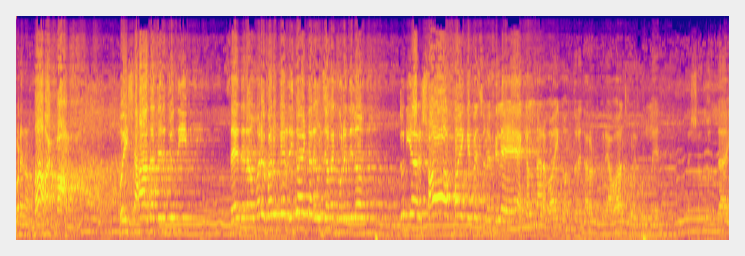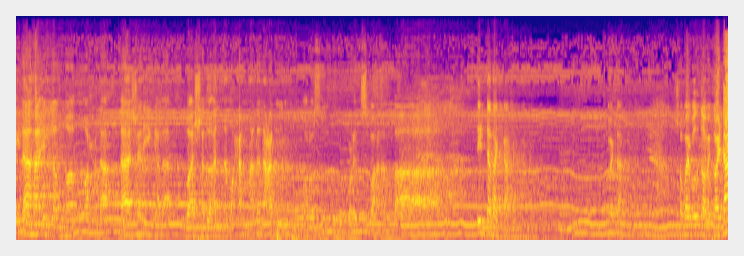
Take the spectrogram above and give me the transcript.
পড়েন আল্লাহ ওই শাহাদাতের জ্যোতি সৈয়দনা ফারুকের হৃদয়টারে উজালা করে দিল। দুনিয়ার সব ভয়কে পেছনে ফেলে এক আল্লাহর ভয় অন্তরে ধারণ করে আওয়াজ করে বললেন তিনটা ধাক্কা। কয়টা? সবাই বলতে হবে, কয়টা?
